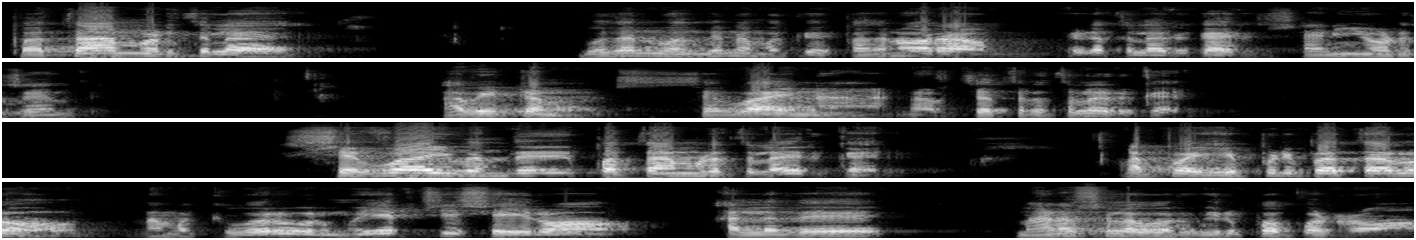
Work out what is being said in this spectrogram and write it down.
பத்தாம் இடத்துல புதன் வந்து நமக்கு பதினோராம் இடத்துல இருக்காரு சனியோடு சேர்ந்து. அவிட்டம் செவ்வாய் ந- இருக்கார். செவ்வாய் வந்து பத்தாம் இடத்துல இருக்கார். அப்போ எப்படி பார்த்தாலும் நமக்கு ஒரு ஒரு முயற்சி செய்கிறோம் அல்லது மனசில் ஒரு விருப்பப்படுறோம்.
